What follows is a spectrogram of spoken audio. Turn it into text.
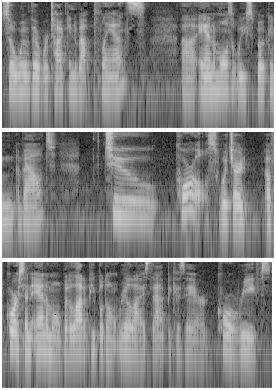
So, whether we're talking about plants, uh, animals that we've spoken about, to corals, which are, of course, an animal, but a lot of people don't realize that because they are coral reefs.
